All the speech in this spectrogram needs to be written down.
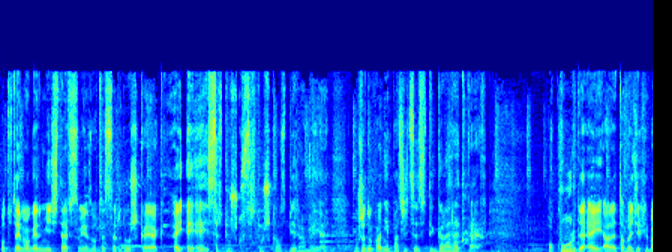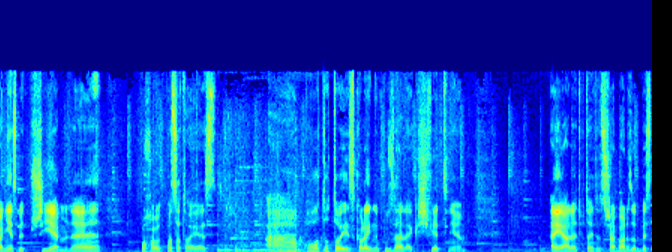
Bo tutaj mogę mieć te w sumie złote serduszka, jak... Ej, ej, ej, serduszko, serduszko, zbieramy je. Muszę dokładnie patrzeć, co jest w tych galaretkach. O kurde, ej, ale to będzie chyba niezbyt przyjemne. Po, po co to jest? A, po to to jest kolejny puzelek, świetnie. Ej, ale tutaj to trzeba bardzo bez...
